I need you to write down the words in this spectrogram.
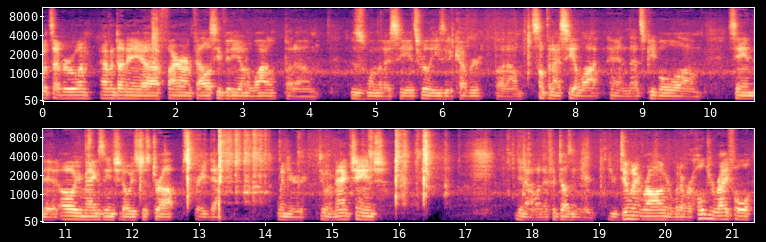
what's up, everyone? I haven't done a uh, firearm fallacy video in a while, but um, this is one that I see. It's really easy to cover, but um, something I see a lot, and that's people um, saying that, oh, your magazine should always just drop straight down when you're doing a mag change. You know, and if it doesn't, you're, you're doing it wrong or whatever. Hold your rifle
